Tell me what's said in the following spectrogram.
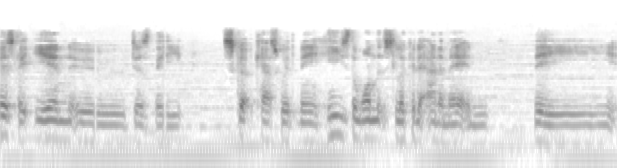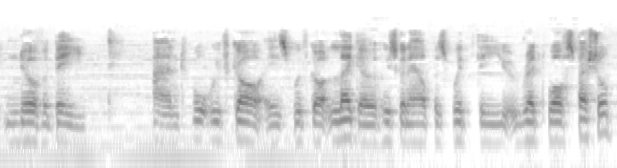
basically Ian who does the Scutcast with me. He's the one that's looking at animating the Nova B. And what we've got is we've got Lego who's going to help us with the Red Dwarf special.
